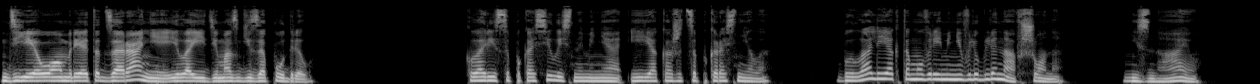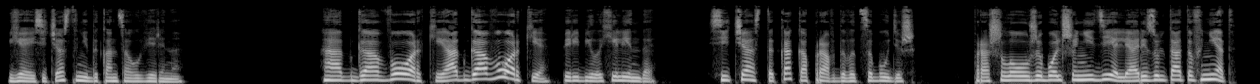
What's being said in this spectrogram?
Дьеомри этот заранее и Лаиде мозги запудрил. Клариса покосилась на меня, и я, кажется, покраснела. Была ли я к тому времени влюблена в Шона? Не знаю. Я и сейчас-то не до конца уверена. «Отговорки, отговорки!» — перебила Хелинда. Сейчас-то как оправдываться будешь? Прошло уже больше недели, а результатов нет.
